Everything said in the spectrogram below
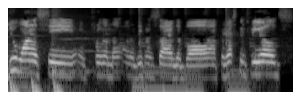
do want to see improvement on the, on the defensive side of the ball. And for Justin Fields,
